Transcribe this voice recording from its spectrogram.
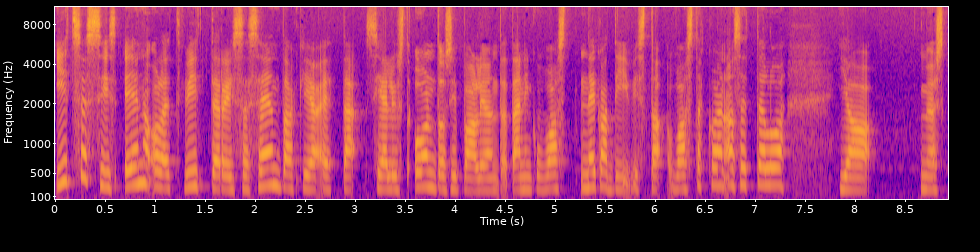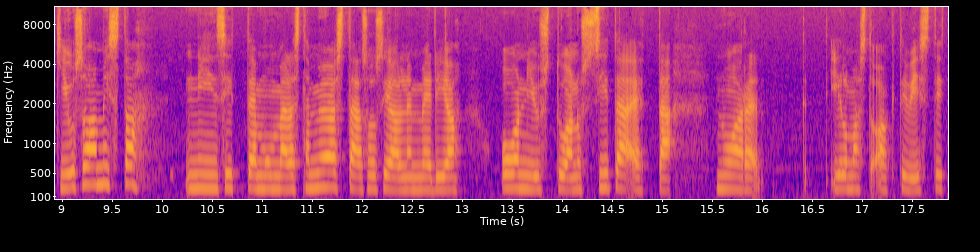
itse siis en ole Twitterissä sen takia, että siellä just on tosi paljon tätä niin kuin vast- negatiivista vastakkainasettelua ja myös kiusaamista, niin sitten mun mielestä myös tämä sosiaalinen media on just tuonut sitä, että nuoret ilmastoaktivistit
